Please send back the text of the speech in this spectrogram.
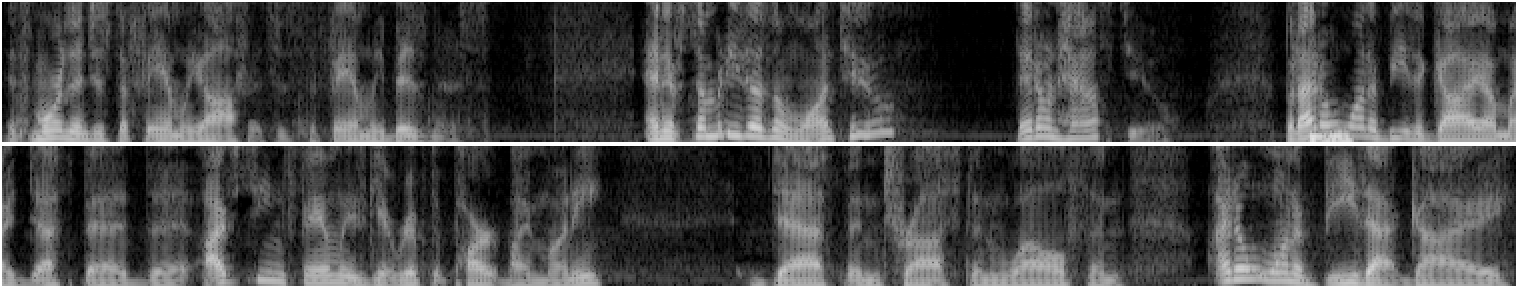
It's more than just a family office, it's the family business. And if somebody doesn't want to, they don't have to. But I don't mm-hmm. want to be the guy on my deathbed that I've seen families get ripped apart by money, death, and trust and wealth. And I don't want to be that guy.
